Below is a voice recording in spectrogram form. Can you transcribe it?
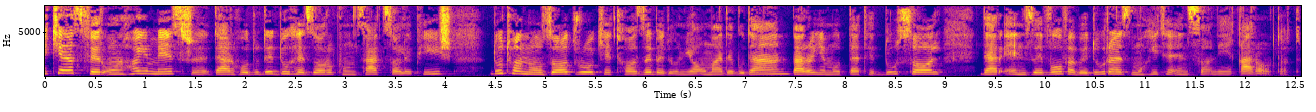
یکی از فرعونهای مصر در حدود 2500 سال پیش دو تا نوزاد رو که تازه به دنیا اومده بودن برای مدت دو سال در انزوا و به دور از محیط انسانی قرار داد.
